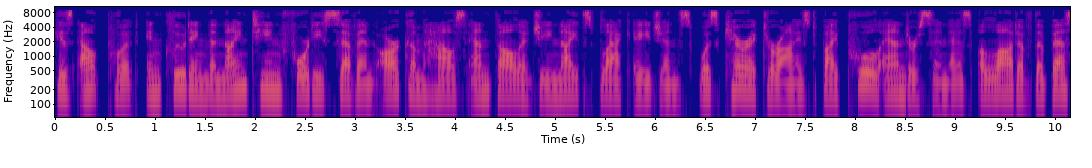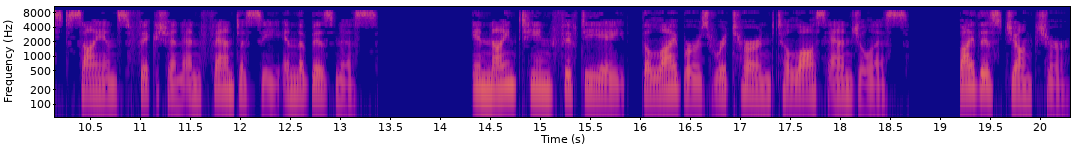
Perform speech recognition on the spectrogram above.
his output including the 1947 Arkham House anthology Night's Black Agents was characterized by Poul Anderson as a lot of the best science fiction and fantasy in the business. In 1958, the Leibers returned to Los Angeles. By this juncture,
